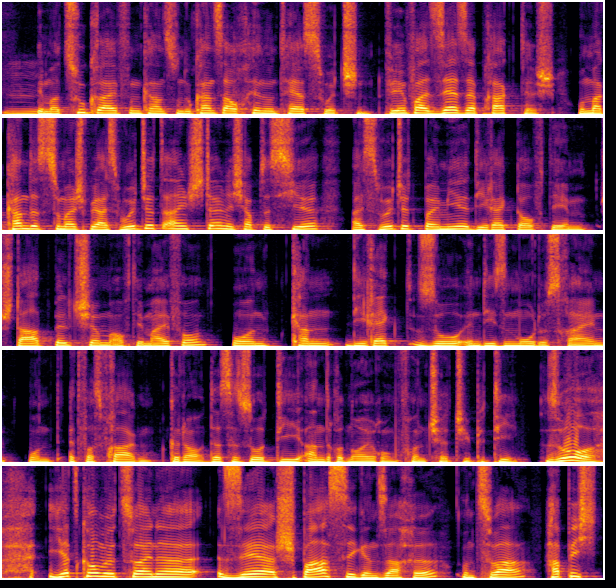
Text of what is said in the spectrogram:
Hm. immer zugreifen kannst und du kannst auch hin und her switchen. Auf jeden Fall sehr, sehr praktisch. Und man kann das zum Beispiel als Widget einstellen. Ich habe das hier als Widget bei mir direkt auf dem Startbildschirm auf dem iPhone und kann direkt so in diesen Modus rein und etwas fragen. Genau, das ist so die andere Neuerung von ChatGPT. So, jetzt kommen wir zu einer sehr spaßigen Sache. Und zwar habe ich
